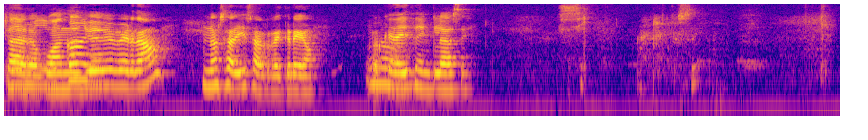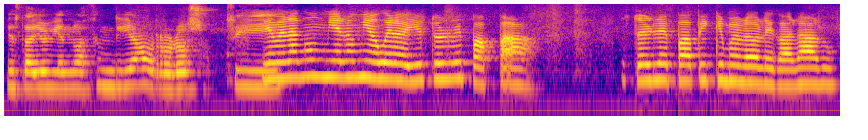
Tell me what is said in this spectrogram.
Claro, mi cuando llueve, ¿verdad? No salís al recreo. Os No. quedáis en clase. Sí. Y está lloviendo hace un día horroroso. Sí. Y me la comieron mi abuela y esto es de papá. Esto es de papi que me lo regalaron.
